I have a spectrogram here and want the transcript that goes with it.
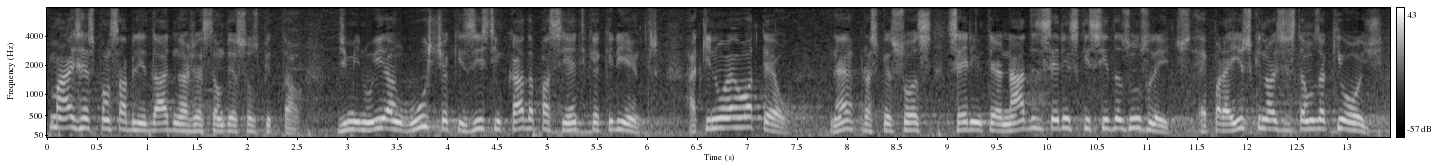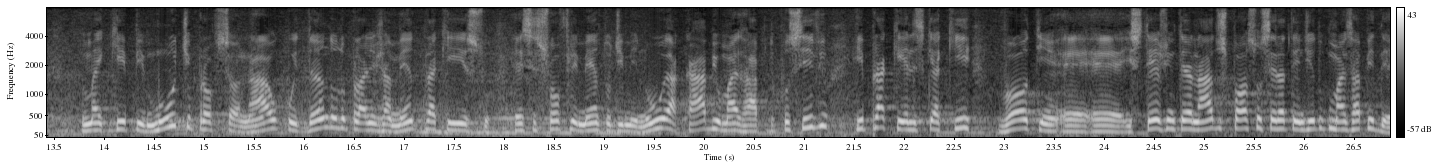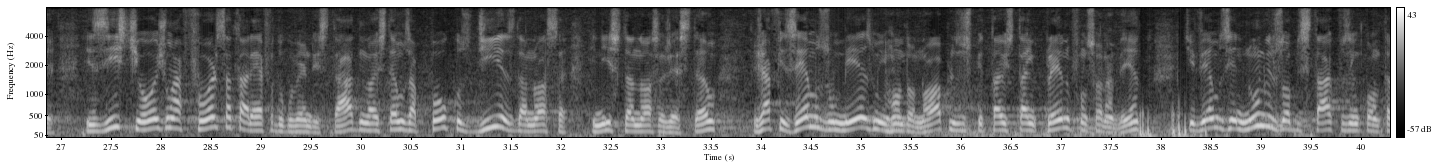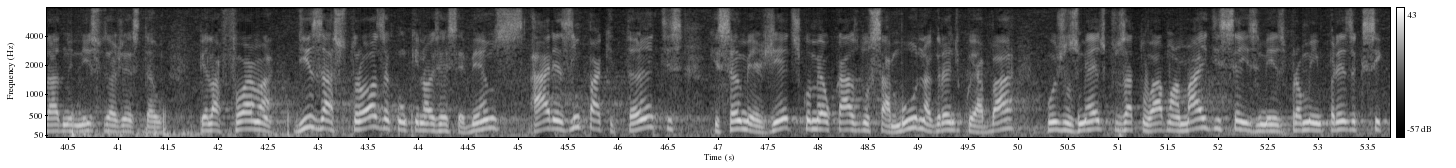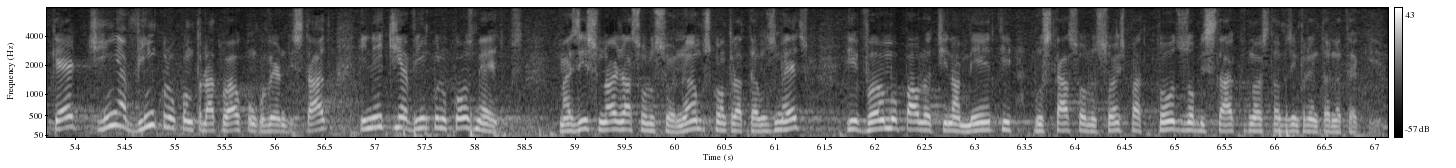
mais responsabilidade na gestão desse hospital, diminuir a angústia que existe em cada paciente que aqui entra. Aqui não é o hotel, né, para as pessoas serem internadas e serem esquecidas nos leitos. É para isso que nós estamos aqui hoje uma equipe multiprofissional cuidando do planejamento para que isso, esse sofrimento diminua, acabe o mais rápido possível e para aqueles que aqui voltem, é, é, estejam internados, possam ser atendidos com mais rapidez. Existe hoje uma força-tarefa do governo do estado. Nós estamos a poucos dias da nossa início da nossa gestão. Já fizemos o mesmo em Rondonópolis. O hospital está em pleno funcionamento. Tivemos inúmeros obstáculos encontrados no início da gestão pela forma desastrosa com que nós recebemos, áreas impactantes que são emergentes, como é o caso do SAMU, na Grande Cuiabá, cujos médicos atuavam há mais de seis meses para uma empresa que sequer tinha vínculo contratual com o governo do Estado e nem tinha vínculo com os médicos. Mas isso nós já solucionamos, contratamos médicos e vamos paulatinamente buscar soluções para todos os obstáculos que nós estamos enfrentando até aqui.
